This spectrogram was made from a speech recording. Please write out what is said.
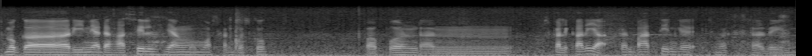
Semoga hari ini ada hasil yang memuaskan bosku. Babon dan sekali-kali ya ikan patin kayak semacam ada ini.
